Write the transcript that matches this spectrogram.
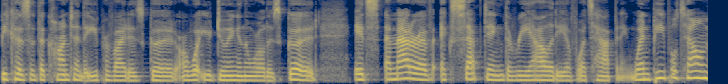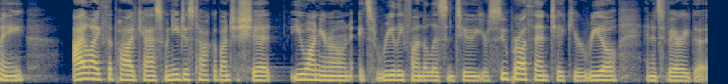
because of the content that you provide is good or what you're doing in the world is good. It's a matter of accepting the reality of what's happening. When people tell me, I like the podcast when you just talk a bunch of shit, you on your own, it's really fun to listen to. You're super authentic, you're real, and it's very good.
